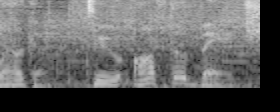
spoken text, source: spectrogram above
Welcome to Off the Bench.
